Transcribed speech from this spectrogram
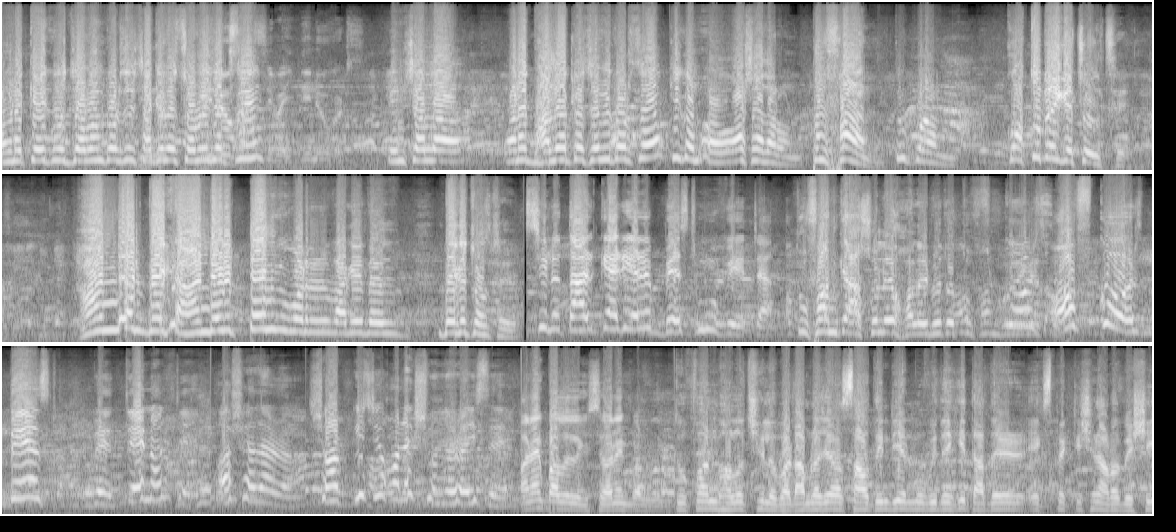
আমরা কেক উদযাপন করছি সাকিবের ছবি দেখছি। ইনশাল্লাহ অনেক ভালো একটা ছবি করছে। কি করব? অসাধারণ। তুফান। তুফান। কত বেগে চলছে? হান্ড্রেড বেগে হান্ড্রেড টেন আগে বেগে চলছে। ছিল তার ক্যারিয়ারের বেস্ট মুভি এটা। তুফানকে আসলে হলের ভেতর তুফান বয়ে গেছে। অফকোর্স বেস্ট অন অসাধারণ। সবকিছু অনেক সুন্দর হয়েছে। অনেক ভালো লেগেছে অনেক ভালো তুফান ভালো ছিল বাট আমরা যারা সাউথ ইন্ডিয়ান মুভি দেখি তাদের এক্সপেকটেশন আরও বেশি।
